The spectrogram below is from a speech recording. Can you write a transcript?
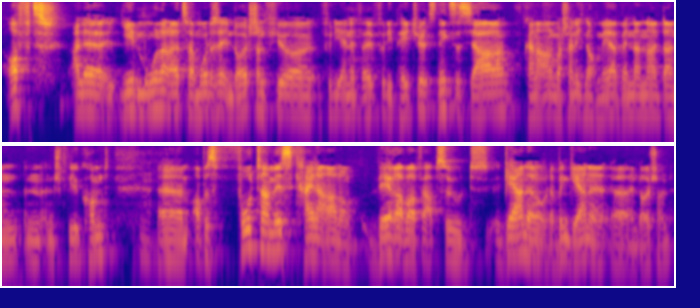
oft alle jeden Monat, alle zwei Monate in Deutschland für, für die NFL, für die Patriots. Nächstes Jahr, keine Ahnung, wahrscheinlich noch mehr, wenn dann halt dann ein, ein Spiel kommt. Ähm, ob es Fulltime ist, keine Ahnung. Wäre aber für absolut gerne oder bin gerne äh, in Deutschland.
